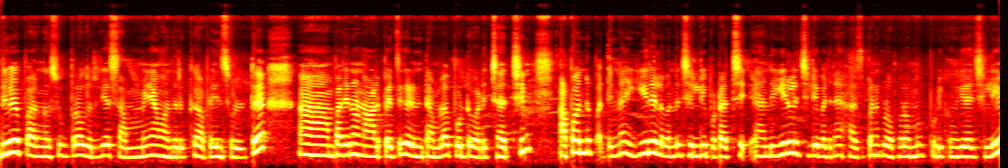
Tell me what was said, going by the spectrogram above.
இதுவே பாருங்கள் சூப்பராக உதிரியாக செம்மையாக வந்திருக்கு அப்படின்னு சொல்லிட்டு பார்த்திங்கன்னா நாலு பேர்த்துக்கு ரெண்டு டம்ளர் போட்டு வடிச்சாச்சு. அப்போ வந்து பார்த்திங்கன்னா ஈரல் வந்து சில்லி போட்டாச்சு. அந்த ஈரல் சில்லி பார்த்திங்கன்னா ஹஸ்பண்டுக்கு ரொம்ப ரொம்ப பிடிக்கும் ஈரல் சில்லி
